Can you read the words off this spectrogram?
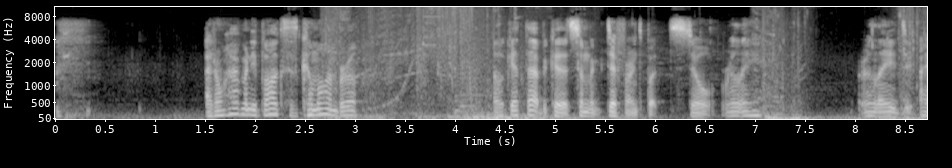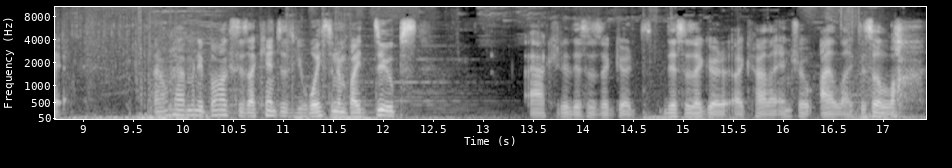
I don't have many boxes, come on, bro. I'll get that because it's something different, but still, really? Really? Do I, I don't have many boxes, I can't just be wasting them by dupes. Actually, this is a good, this is a good like highlight intro. I like this a lot.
